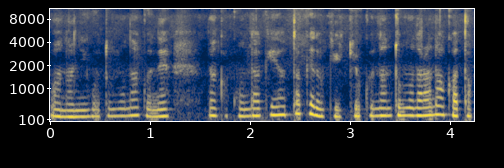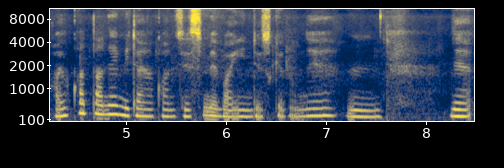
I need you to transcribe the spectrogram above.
まあ何事もなくねなんかこんだけやったけど結局何ともならなかったかよかったねみたいな感じで済めばいいんですけどね。うん。ね。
